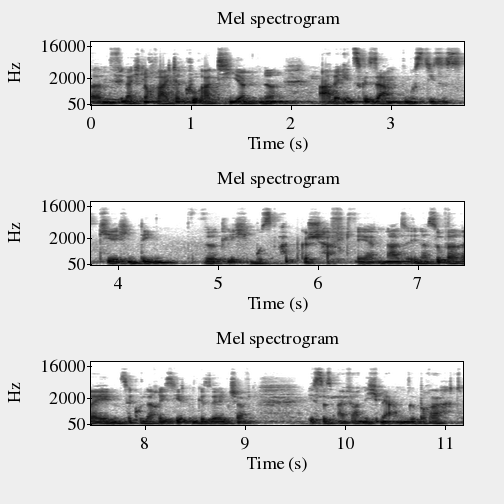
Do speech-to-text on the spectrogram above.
ähm, vielleicht noch weiter kuratieren. Ne? Aber insgesamt muss dieses Kirchending wirklich muss abgeschafft werden. Also in einer souveränen, säkularisierten Gesellschaft ist es einfach nicht mehr angebracht.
